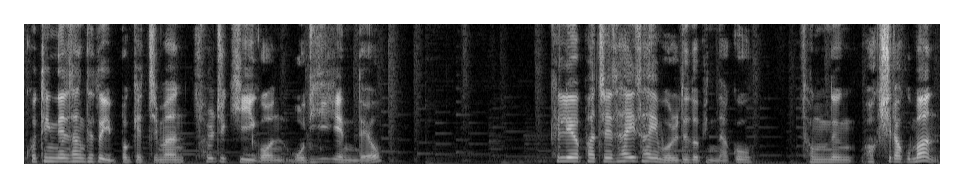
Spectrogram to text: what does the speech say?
코팅된 상태도 이뻤겠지만 솔직히 이건 못 이기겠는데요? 클리어 파츠 사이사이 몰드도 빛나고 성능 확실하구만!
